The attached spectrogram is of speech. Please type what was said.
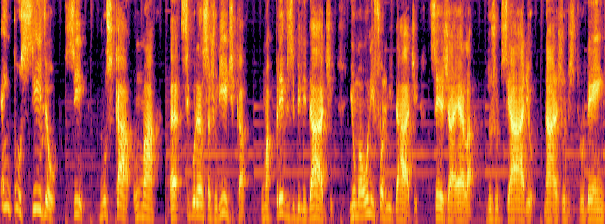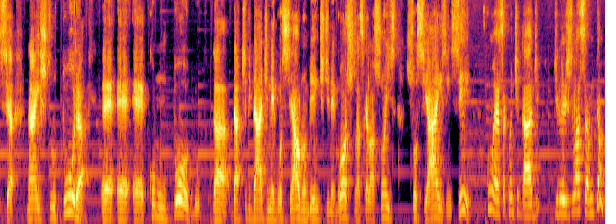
É impossível se buscar uma é, segurança jurídica, uma previsibilidade e uma uniformidade, seja ela do judiciário, na jurisprudência, na estrutura é, é, é, como um todo da, da atividade negocial no ambiente de negócios, nas relações sociais em si, com essa quantidade de legislação. Então,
